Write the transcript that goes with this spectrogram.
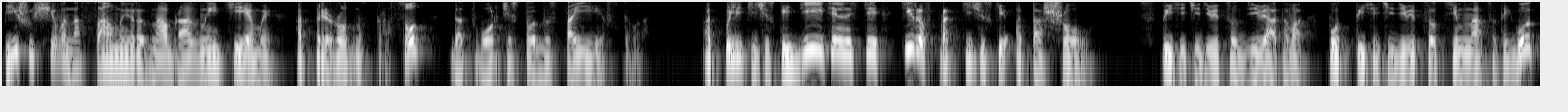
пишущего на самые разнообразные темы, от природных красот до творчества Достоевского. От политической деятельности Киров практически отошел. С 1909 по 1917 год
